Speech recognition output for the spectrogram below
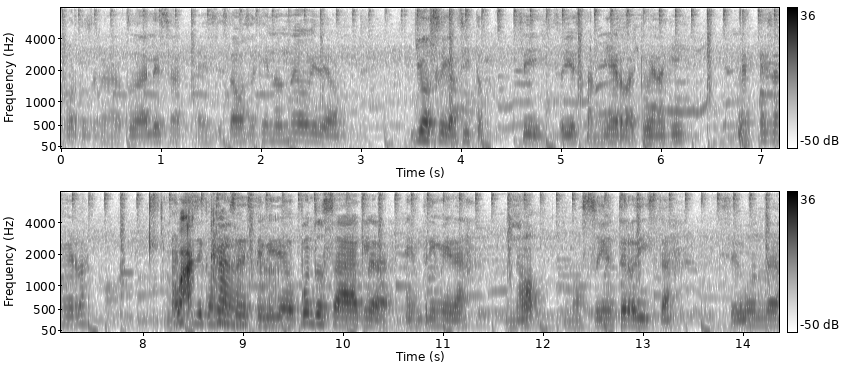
abortos de la naturaleza, estamos aquí en un nuevo video. Yo soy Gansito, sí, soy esta mierda que ven aquí. ¿Ven esa mierda? Antes de comenzar este video, puntos a aclarar. En primera, no, no soy un terrorista. Segunda,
